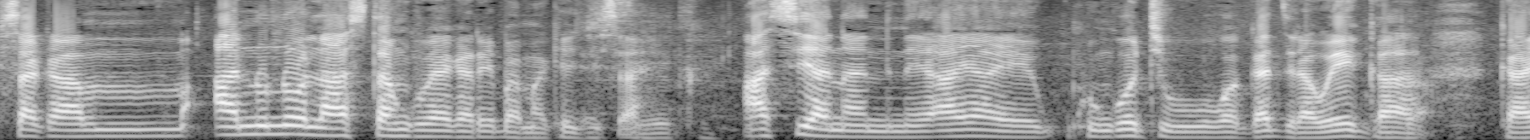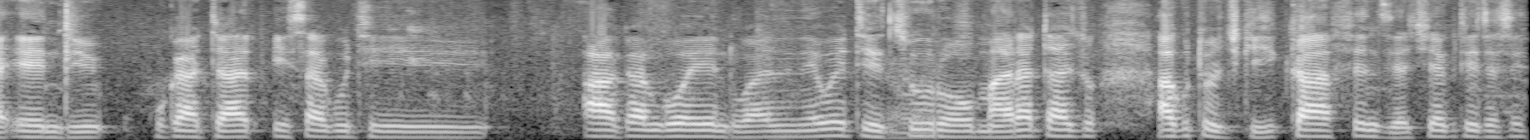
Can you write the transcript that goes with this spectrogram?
saka mm, anonolasta nguva yakareba makejes aya Exactly. asiyana neaya ekungoti wagadzira wega kaendi ukatarisa kuti akangoendwa neweti yetsuro marata acho akutodyika fenzi yacho yakutoita se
